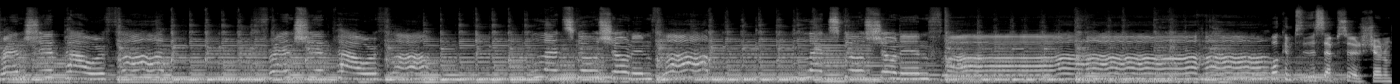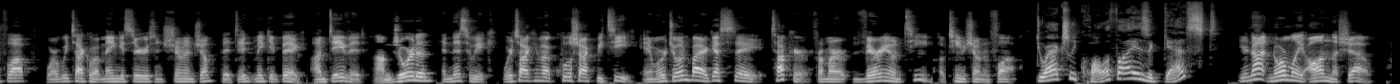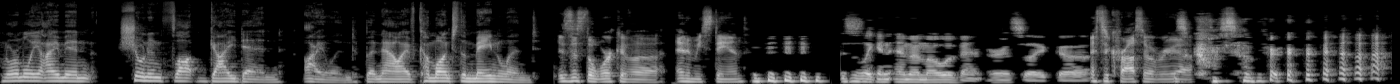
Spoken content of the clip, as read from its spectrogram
Friendship power flop. Friendship power flop. Let's go shonen flop. Let's go shonen flop. Welcome to this episode of Shonen Flop, where we talk about manga series and Shonen Jump that didn't make it big. I'm David, I'm Jordan. and this week we're talking about Cool Shock BT, and we're joined by our guest today, Tucker, from our very own team of Team Shonen Flop. Do I actually qualify as a guest? You're not normally on the show. Normally I'm in Shonen Flop Gaiden Island, but now I've come onto the mainland. Is this the work of a enemy stand? This is like an MMO event, or it's like uh, It's a crossover, it's yeah. a crossover.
